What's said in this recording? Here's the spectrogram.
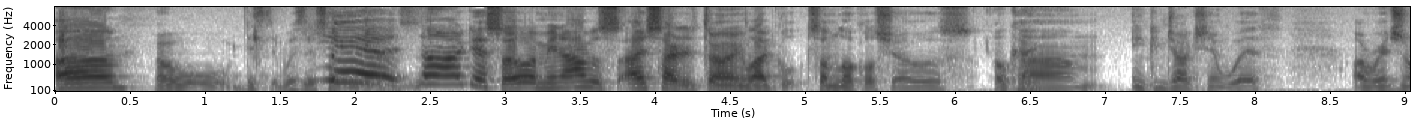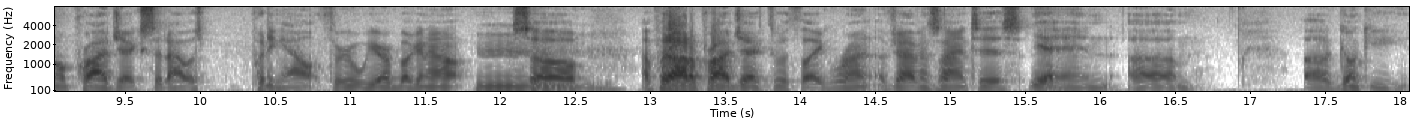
Um, Oh, this, was there something yeah, else? no, I guess so. I mean, I was I started throwing like some local shows, Okay. um, in conjunction with original projects that I was putting out through We Are Bugging Out. So I put out a project with like Runt of Driving Scientists Yeah. and um, uh, Gunky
